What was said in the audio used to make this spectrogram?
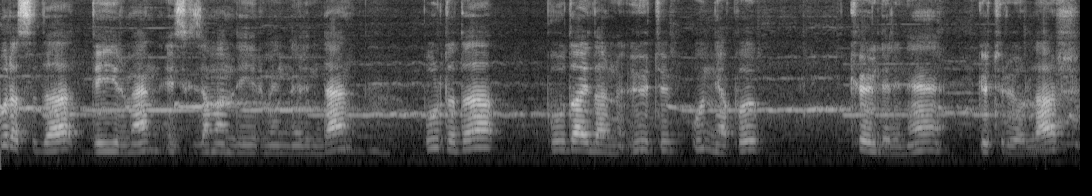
Burası da değirmen, eski zaman değirmenlerinden. Burada da buğdaylarını öğütüp un yapıp köylerine götürüyorlar.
